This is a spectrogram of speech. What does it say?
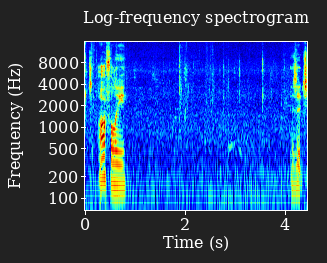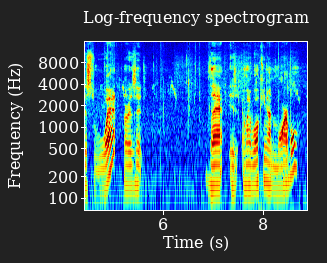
It's awfully... Is it just wet, or is it... That is... Am I walking on marble?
